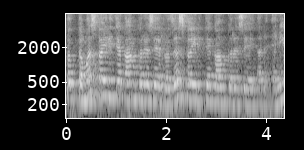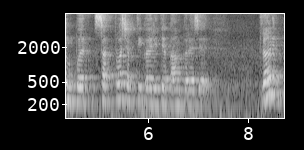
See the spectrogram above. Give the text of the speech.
તો તમસ કઈ રીતે કામ કરે છે, રજસ કઈ રીતે કામ કરે છે અને એની ઉપર સત્વ શક્તિ કઈ રીતે કામ કરે છે? ત્રણ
